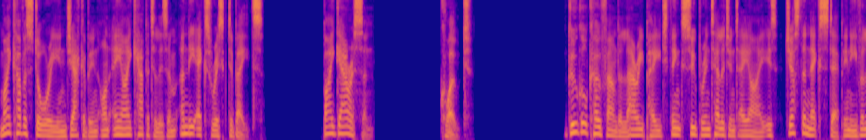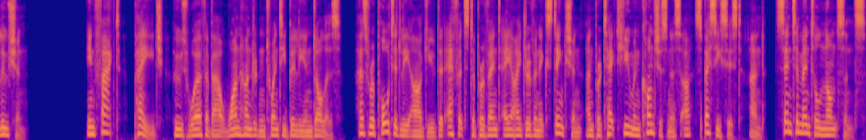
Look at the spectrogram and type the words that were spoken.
My cover story in Jacobin on AI capitalism and the X risk debates. By Garrison. Quote Google co founder Larry Page thinks superintelligent AI is just the next step in evolution. In fact, Page, who's worth about $120 billion, has reportedly argued that efforts to prevent AI driven extinction and protect human consciousness are speciesist and sentimental nonsense.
